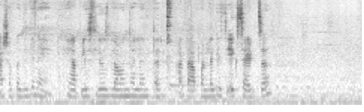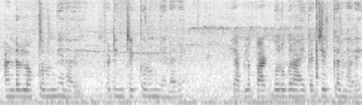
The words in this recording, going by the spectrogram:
अशा पद्धतीने हे आपली स्लीव्ज लावून झाल्यानंतर आता आपण लगेच एक साईडचं अंडरलॉक करून घेणार आहे. फिटिंग चेक करून घेणार आहे. हे आपलं पार्ट बरोबर आहे का चेक करणार आहे.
